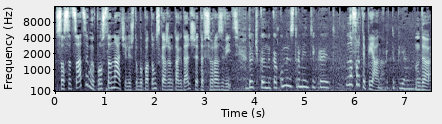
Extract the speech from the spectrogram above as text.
С ассоциацией мы просто начали, чтобы потом, скажем так, дальше это все развить. Дочка на каком инструменте играет? Играет? На фортепиано. На фортепиано. Да.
